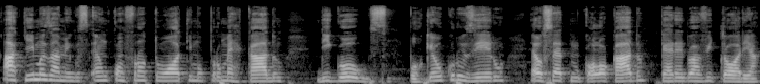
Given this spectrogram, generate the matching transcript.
Aqui, meus amigos, é um confronto ótimo para o mercado de gols, porque o Cruzeiro é o sétimo colocado, querendo a vitória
